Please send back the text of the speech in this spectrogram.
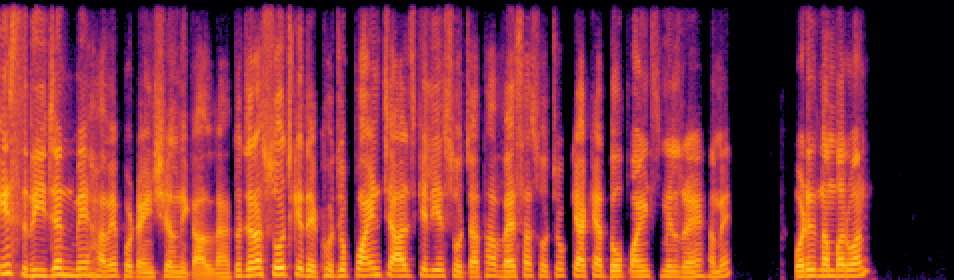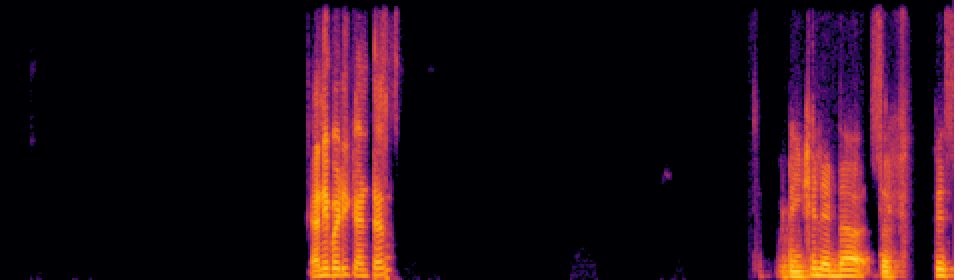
इस रीजन में हमें पोटेंशियल निकालना है। तो जरा सोच के देखो जो पॉइंट चार्ज के लिए सोचा था वैसा सोचो क्या क्या दो पॉइंट्स मिल रहे हैं हमें। What is number one anybody can tell potential at the surface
